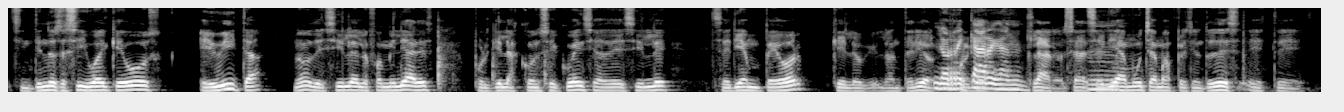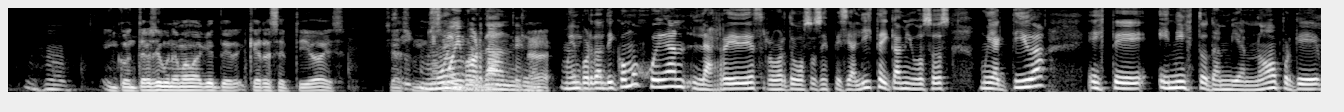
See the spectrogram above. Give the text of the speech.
sintiéndose así igual que vos, evita ¿no? decirle a los familiares porque las consecuencias de decirle serían peor que lo, anterior. Lo recargan. claro, o sea, sería mm. mucha más presión. Entonces, este, encontrarse con una mamá que, te, que receptiva es muy importante. Muy importante. ¿Y cómo juegan las redes? Roberto, vos sos especialista y Cami, vos sos muy activa este, en esto también, ¿no? Porque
